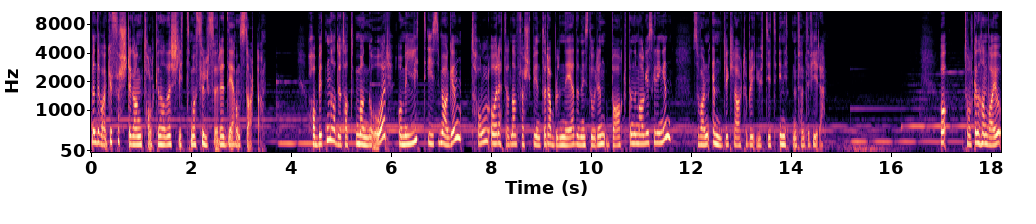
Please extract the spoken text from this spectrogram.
Men det var ikke første gang tolken hadde slitt med å fullføre det han starta. Hobbiten hadde jo tatt mange år, og med litt is i magen, tolv år etter at han først begynte å rable ned denne historien bak denne magiske ringen, så var den endelig klar til å bli utgitt i 1954. Og Tolkien han var jo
